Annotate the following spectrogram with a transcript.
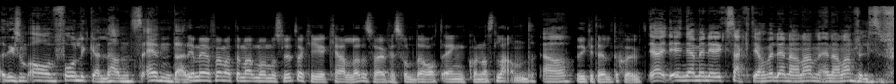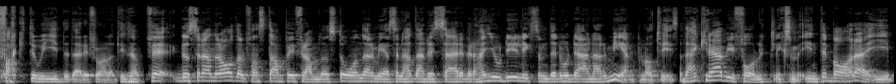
att liksom avfolka landsändar. Ja, men jag får att man, man mot slutet av kriget kallade Sverige för soldatänkornas land. Ja. Vilket är lite sjukt. Ja, nej, men exakt, jag har väl en annan, en annan liksom faktoid därifrån. Till exempel. För Gustav II Adolf han stampade ju fram den stående armén, sen hade han reserver. Han gjorde ju liksom den moderna armén på något vis. Det här kräver ju folk, liksom, inte bara i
